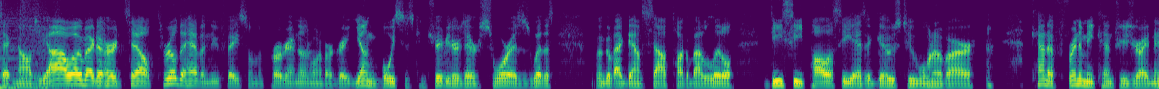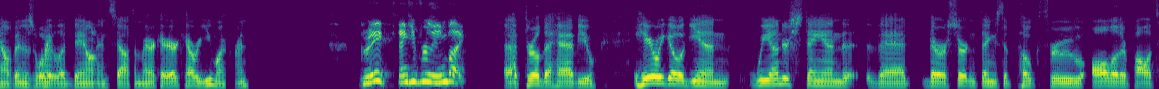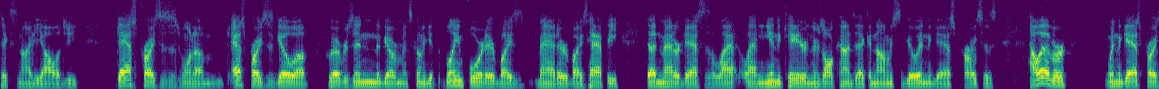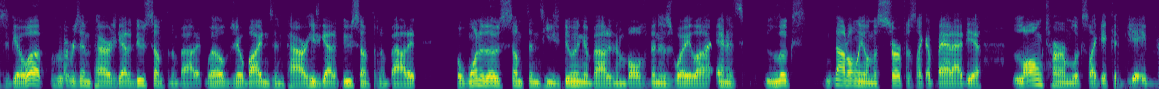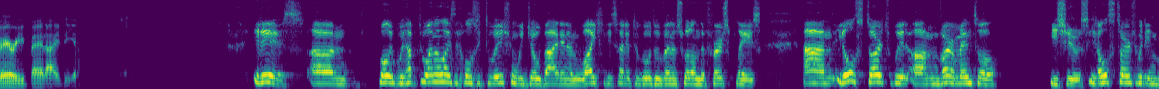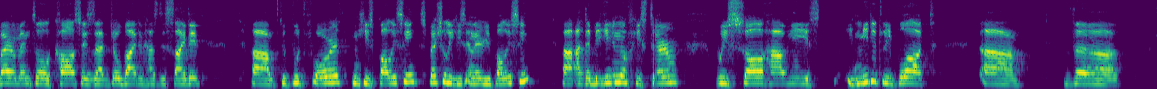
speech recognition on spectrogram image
Technology. Ah, welcome back to Heard Tell. Thrilled to have a new face on the program. Another one of our great young voices contributors, Eric Suarez, is with us. We're going to go back down south, talk about a little DC policy as it goes to one of our kind of frenemy countries right now, Venezuela, down in South America. Eric, how are you, my friend? Great. Thank you for the invite. Uh, thrilled to have you. Here we go again. We understand that there are certain things that poke through all other politics and ideology. Gas prices is one of them. Gas prices go up. Whoever's in the government's going to get the blame for it. Everybody's mad. Everybody's happy. Doesn't matter. Gas is a lagging indicator, and there's all kinds of economics to go into gas prices. However, when the gas prices go up, whoever's in power has got to do something about it. Well, Joe Biden's in power. He's got to do something about it. But one of those somethings he's doing about it involves Venezuela, and it looks not only on the surface like a bad idea, long term looks like it could be a very bad idea. It is. Um, well, we have to analyze the whole situation with Joe Biden and why he decided to go to Venezuela in the first place. And it all starts with um, environmental issues. It all starts with environmental causes that Joe Biden has decided um, to put forward in his policy, especially his energy policy. Uh, at the beginning of his term, we saw how he immediately blocked uh, the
